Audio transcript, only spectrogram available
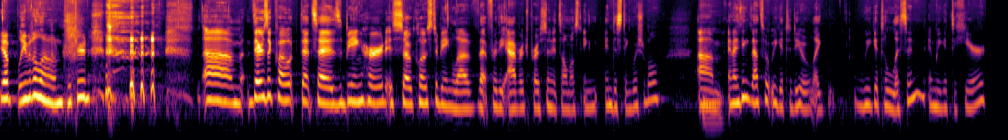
yep, leave it alone, Richard. Um, there's a quote that says, Being heard is so close to being loved that for the average person, it's almost in- indistinguishable. Um, And I think that's what we get to do. Like, we get to listen and we get to hear,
